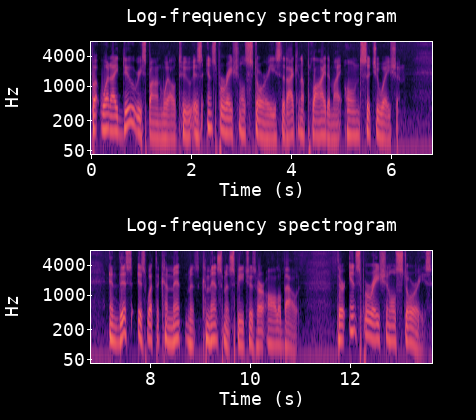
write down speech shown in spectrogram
But what I do respond well to is inspirational stories that I can apply to my own situation. And this is what the commencement commencement speeches are all about. They're inspirational stories.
